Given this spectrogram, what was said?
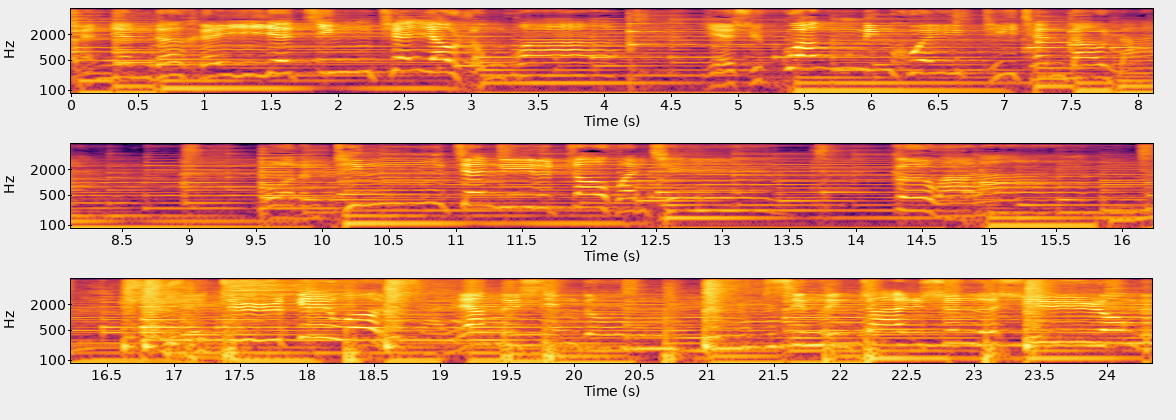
千年的黑夜今天要融化，也许光明会提前到来。我们听见你的召唤，切格瓦拉，是谁给我善良的心动？心灵战胜了虚荣的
